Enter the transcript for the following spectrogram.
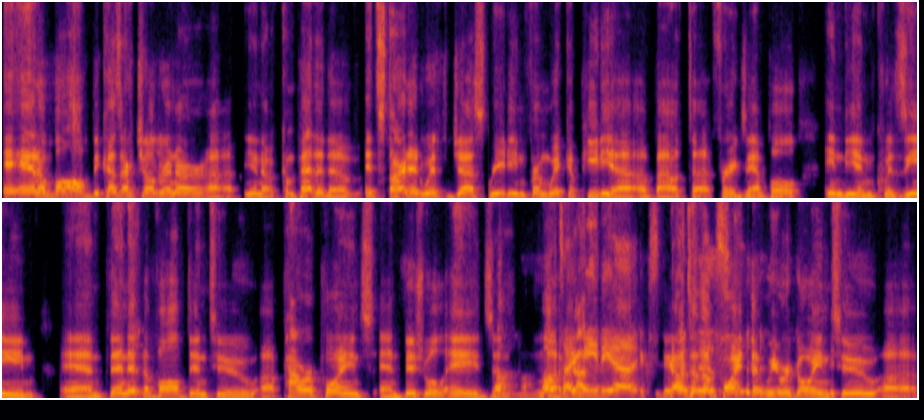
It, evolved because our children are, uh, you know, competitive. It started with just reading from Wikipedia about, uh, for example, Indian cuisine, and then it evolved into uh, PowerPoints and visual aids and uh, multimedia got, experiences. Got to the point that we were going to uh,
